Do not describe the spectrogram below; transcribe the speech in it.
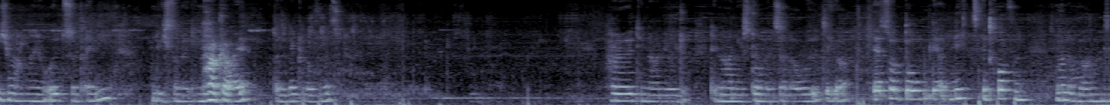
Ich mache meine Ult zu Penny und ich sammle die Marke ein, dass weggelaufen ist. Die Nani, der Nani ist dumm mit seiner Ult, Digga. Der ist so dumm, der hat nichts getroffen. Nur eine Wand.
